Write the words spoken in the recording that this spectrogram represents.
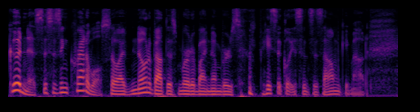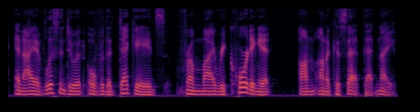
goodness, this is incredible. So I've known about this Murder by Numbers basically since this album came out. And I have listened to it over the decades from my recording it on, on a cassette that night.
